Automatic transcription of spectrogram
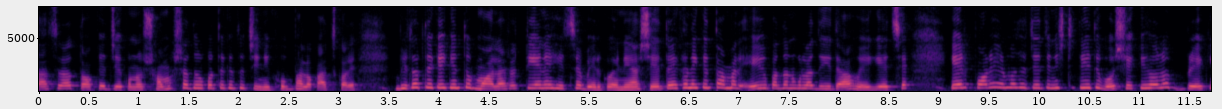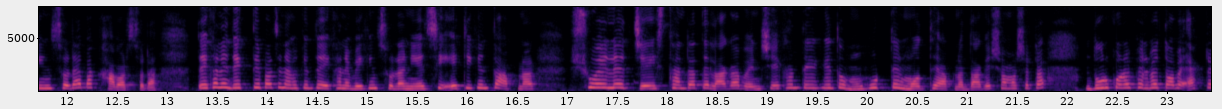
তাছাড়াও ত্বকের যে কোনো সমস্যা দূর করতে কিন্তু চিনি খুব ভালো কাজ করে। ভিতর থেকে কিন্তু ময়লাটা টেনে হিচড়ে বের করে নিয়ে আসে। তো এখানে কিন্তু আমার এই উপাদানগুলো দিয়ে দেওয়া হয়ে গিয়েছে। এরপরে এর মধ্যে যে জিনিসটি দিয়ে দেবো, সে কি হলো? বেকিং সোডা বা খাবার সোডা তো এখানে দেখতে পাচ্ছেন, আমি কিন্তু এখানে বেকিং সোডা নিয়েছি। এটি কিন্তু আপনার শরীরের যে স্থানটাতে লাগাবেন, সেখান থেকে কিন্তু মুহূর্তের মধ্যে আপনার দাগের সমস্যাটা দূর করে ফেলবে। তবে একটা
